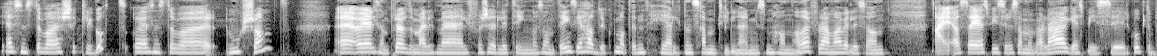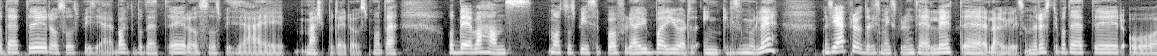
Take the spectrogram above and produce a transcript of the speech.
Jeg syns det var skikkelig godt, og jeg syns det var morsomt. Eh, og jeg liksom prøvde meg litt med forskjellige ting, og sånne ting så jeg hadde jo ikke på en måte en helt den samme tilnærmingen som han hadde. For han var veldig sånn Nei, altså jeg spiser det samme hver dag. Jeg spiser kokte poteter, og så spiser jeg bakte poteter, og så spiser jeg mashed potatoes. på en måte. Og det var hans måte å spise på, fordi jeg bare gjør det så enkelt som mulig. Mens jeg prøvde å liksom eksperimentere litt, eh, lage litt sånn røstige poteter og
